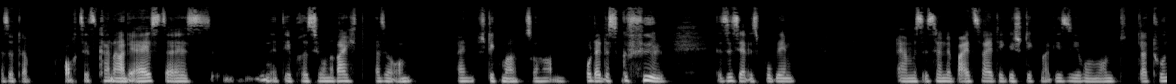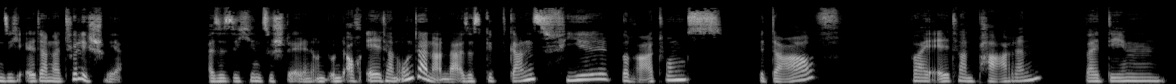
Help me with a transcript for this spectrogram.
also da braucht es jetzt kein ADHS, da ist eine Depression reicht, also um ein Stigma zu haben. Oder das Gefühl. Das ist ja das Problem. Ähm, es ist ja eine beidseitige Stigmatisierung und da tun sich Eltern natürlich schwer also sich hinzustellen und, und auch Eltern untereinander. Also es gibt ganz viel Beratungsbedarf bei Elternpaaren, bei dem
